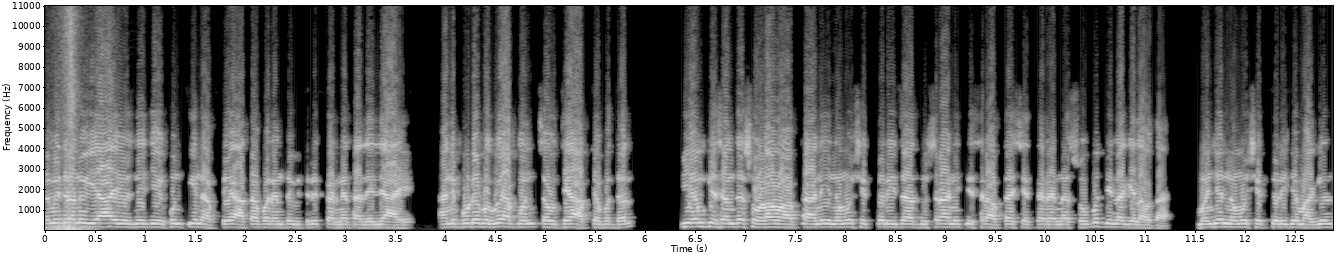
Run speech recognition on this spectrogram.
तर मित्रांनो या योजनेचे एकूण तीन हप्ते आतापर्यंत वितरित करण्यात आलेले आहे. आणि पुढे बघूया आपण चौथ्या हप्त्याबद्दल. पीएम किसानचा सोळावा हप्ता आणि नमो शेतकरीचा दुसरा आणि तिसरा हप्ता शेतकऱ्यांना सोबत दिला गेला होता. म्हणजे नमो शेतकरीचे मागील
